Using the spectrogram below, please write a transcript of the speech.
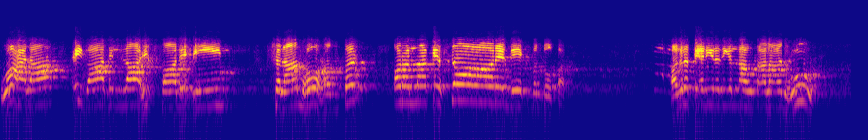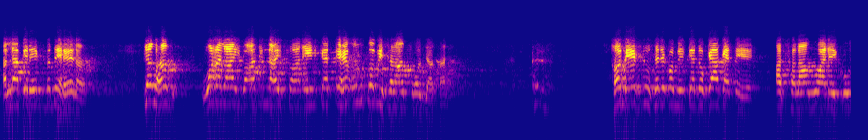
وعلا عباد اللہ الصالحین۔ سلام ہو ہم پر اور اللہ کے سارے نیک بندوں پر۔ حضرت علی رضی اللہ تعالیٰ عنہ، اللہ کے نیک بندے ہیں نا؟ جب ہم وعلا عباد اللہ الصالحین کہتے ہیں، ان کو بھی سلام پہنچ جاتا ہے۔ ہم ایک دوسرے کو ملتے ہیں تو کیا کہتے ہیں؟ السلام علیکم۔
